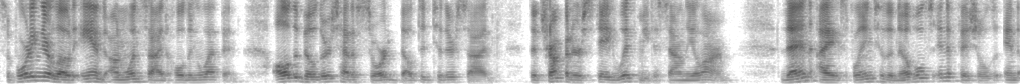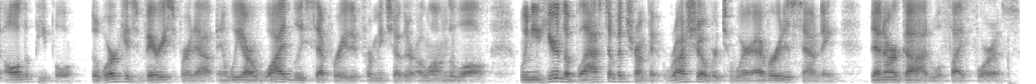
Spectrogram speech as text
Supporting their load and on one side, holding a weapon. All the builders had a sword belted to their side. The trumpeters stayed with me to sound the alarm. Then I explained to the nobles and officials and all the people the work is very spread out, and we are widely separated from each other along the wall. When you hear the blast of a trumpet, rush over to wherever it is sounding. Then our God will fight for us.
